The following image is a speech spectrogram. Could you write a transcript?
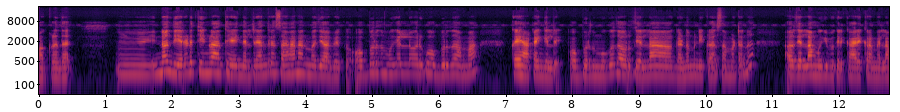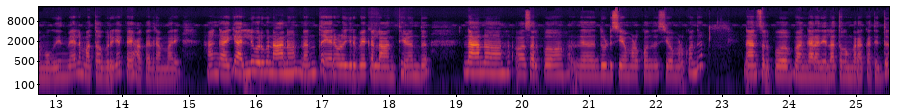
ಮಕ್ಳದ. ಇನ್ನೊಂದು ಎರಡು ತಿಂಗಳು ಅಂತ ಹೇಳಿದ್ನಲ್ರಿ, ಅಂದರೆ ಸಹ ನಾನು ಮದುವೆ ಆಗಬೇಕು. ಒಬ್ಬರದು ಮುಗಿಯಲ್ಲವರೆಗೂ ಒಬ್ರದ್ದು ಅಮ್ಮ ಕೈ ಹಾಕಂಗಿಲ್ಲ ರೀ ಒಬ್ರದ್ದು ಮುಗಿದು ಅವ್ರದ್ದು ಎಲ್ಲ ಗಂಡು ಮನೆ ಕಳ್ಸೋ ಮಟನ ಅವ್ರದ್ದೆಲ್ಲ ಮುಗಿಬೇಕು ರೀ ಕಾರ್ಯಕ್ರಮ ಎಲ್ಲ ಮುಗಿದ ಮೇಲೆ ಮತ್ತೊಬ್ಬರಿಗೆ ಕೈ ಹಾಕೋದ್ರಿ ಅಮ್ಮ ರೀ ಹಾಗಾಗಿ ಅಲ್ಲಿವರೆಗೂ ನಾನು ನನ್ನ ತಯಾರಿ ಒಳಗೆ ಇರಬೇಕಲ್ಲ ಅಂಥೇಳಂದು ನಾನು ಸ್ವಲ್ಪ ದುಡ್ಡು ಸೇವ್ ಮಾಡ್ಕೊಂಡು ಸೇವ್ ಮಾಡ್ಕೊಂಡು ನಾನು ಸ್ವಲ್ಪ ಬಂಗಾರ ಅದೆಲ್ಲ ತೊಗೊಂಬರಕತ್ತಿದ್ದು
